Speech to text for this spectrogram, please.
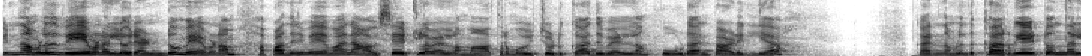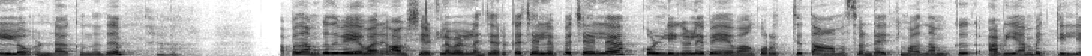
പിന്നെ നമ്മളിത് വേവണമല്ലോ രണ്ടും വേവണം. അപ്പം അതിന് വേവാൻ ആവശ്യമായിട്ടുള്ള വെള്ളം മാത്രം ഒഴിച്ചു കൊടുക്കുക. അത് വെള്ളം കൂടാൻ പാടില്ല. കാരണം നമ്മളിത് കറിയായിട്ടൊന്നല്ലോ ഉണ്ടാക്കുന്നത്. അപ്പോൾ നമുക്കത് വേവാൻ ആവശ്യമായിട്ടുള്ള വെള്ളം ചേർക്കുക. ചിലപ്പോൾ ചില കൊള്ളികൾ വേവാൻ കുറച്ച് താമസം ഉണ്ടായിരിക്കും. അത് നമുക്ക് അറിയാൻ പറ്റില്ല.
